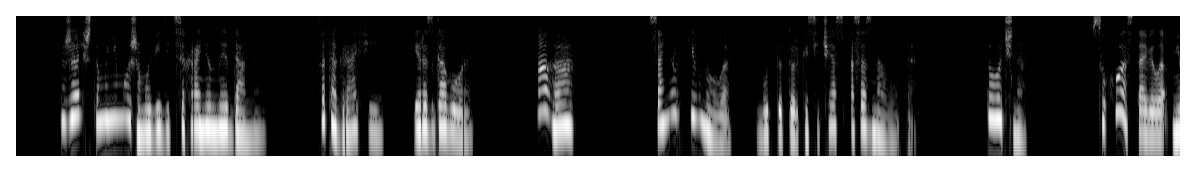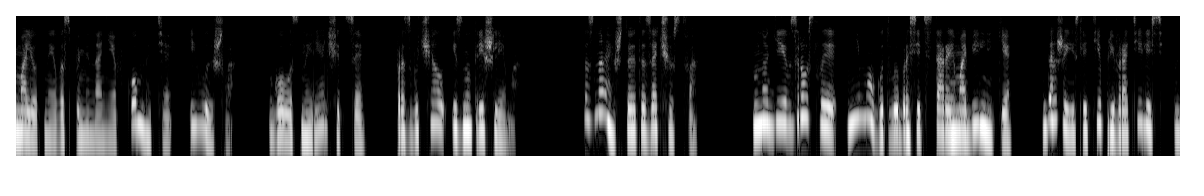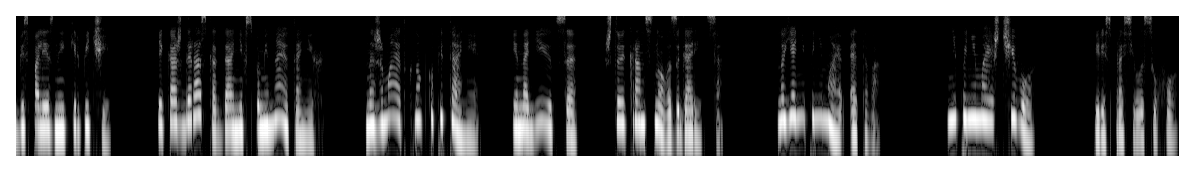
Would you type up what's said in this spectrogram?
Жаль, что мы не можем увидеть сохраненные данные, фотографии и разговоры. Ага. Санюль кивнула, будто только сейчас осознала это. Точно. Сухо оставила мимолетные воспоминания в комнате и вышла. Голос ныряльщицы прозвучал изнутри шлема. Знаю, что это за чувство. Многие взрослые не могут выбросить старые мобильники, даже если те превратились в бесполезные кирпичи. И каждый раз, когда они вспоминают о них, нажимают кнопку питания и надеются, что экран снова загорится. Но я не понимаю этого. Не понимаешь чего? переспросила Сухо.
